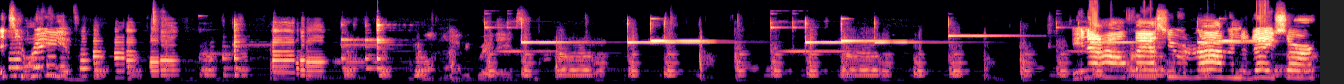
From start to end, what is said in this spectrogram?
It's a rave. Come on, I have a great ASMR. You know how fast you were driving today, sir?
